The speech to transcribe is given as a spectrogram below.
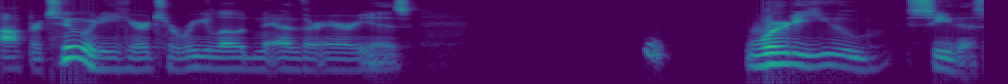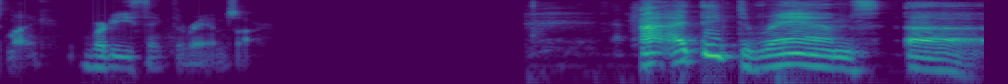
opportunity here to reload in other areas. Where do you see this, Mike? Where do you think the Rams are? I, I think the Rams uh,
